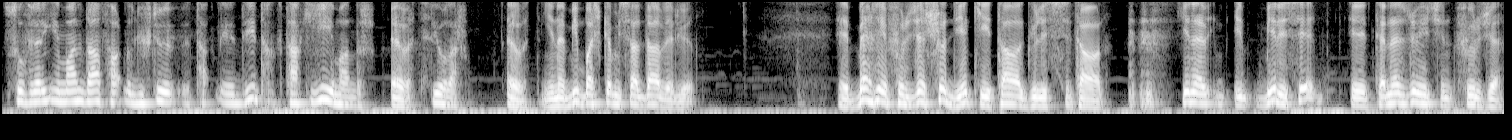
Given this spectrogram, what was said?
sufilerin imanı daha farklı, güçlü tak, e, değil, tak, tahkiki imandır Evet. diyorlar. Evet. Yine bir başka misal daha veriyor. E, Behri fürce şu diye ki ta gülissitan. Yine e, birisi e, tenezzüh için fürce,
